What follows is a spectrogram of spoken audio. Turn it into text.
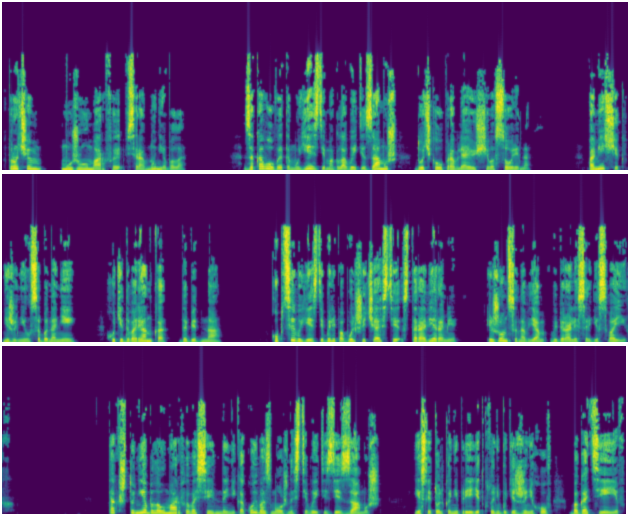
Впрочем, мужа у Марфы все равно не было. За кого в этом уезде могла выйти замуж дочка управляющего Сорина? Помещик не женился бы на ней, хоть и дворянка, да бедна. Купцы в уезде были по большей части староверами, и жен сыновьям выбирали среди своих. Так что не было у Марфы Васильевны никакой возможности выйти здесь замуж, если только не приедет кто-нибудь из женихов богатеев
